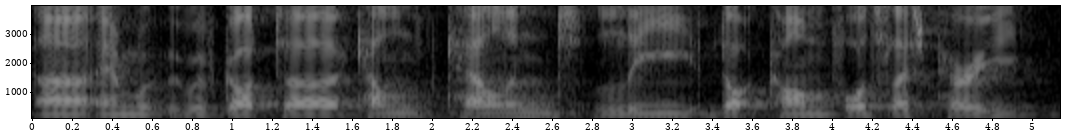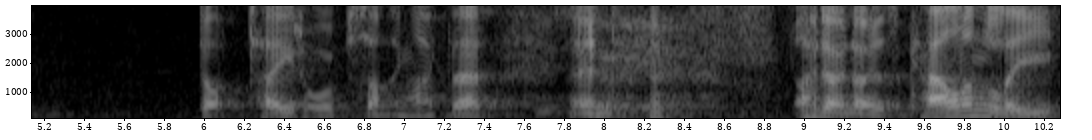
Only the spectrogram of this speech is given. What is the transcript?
uh, and we've got uh, calendly.com forward slash perry dot tate or something like that. And I don't know, it's Calendly,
